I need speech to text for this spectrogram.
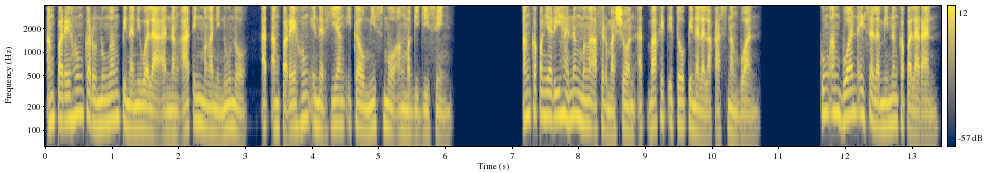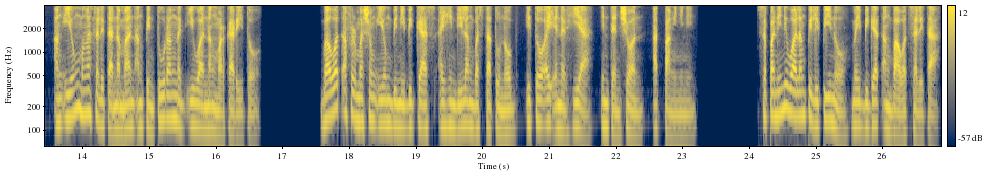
ang parehong karunungang pinaniwalaan ng ating mga ninuno, at ang parehong enerhiyang ikaw mismo ang magigising. Ang kapangyarihan ng mga afirmasyon at bakit ito pinalalakas ng buwan. Kung ang buwan ay salamin ng kapalaran, ang iyong mga salita naman ang pinturang nag-iwan ng marka rito. Bawat afirmasyong iyong binibigkas ay hindi lang basta tunog, ito ay enerhiya, intensyon, at panginginig. Sa paniniwalang Pilipino, may bigat ang bawat salita.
